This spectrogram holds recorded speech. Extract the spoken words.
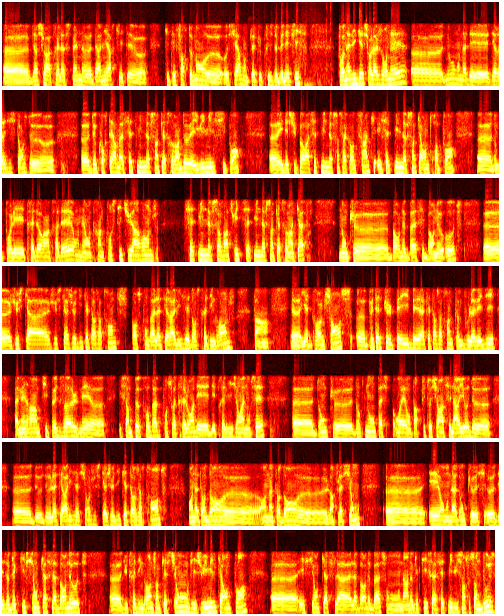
Euh, bien sûr, après la semaine dernière qui était qui était fortement haussière, donc quelques prises de bénéfices. Pour naviguer sur la journée, nous, on a des, des résistances de de court terme à 7982 et 8006 points. et des supports à 7955 et 7943 points. Euh, donc pour les traders intraday, on est en train de constituer un range 7928, 7984. Donc euh, borne basse et borne haute. Euh, jusqu'à jusqu'à jeudi 14h30, je pense qu'on va latéraliser dans ce trading range. Enfin, euh, il y a de grandes chances. Euh, peut-être que le PIB à 14h30, comme vous l'avez dit, amènera un petit peu de vol, mais il semble peu probable qu'on soit très loin des, des prévisions annoncées. Euh, donc, euh, donc nous on passe, ouais, on part plutôt sur un scénario de euh, de, de, latéralisation jusqu'à jeudi 14h30, en attendant, en attendant l'inflation. et on a donc des objectifs. Si on casse la borne haute du trading range en question, on vise 8040 points. et si on casse la, la borne basse, on a un objectif à 7872.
